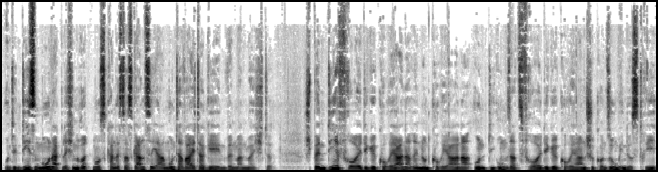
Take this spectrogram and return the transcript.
Und in diesem monatlichen Rhythmus kann es das ganze Jahr munter weitergehen, wenn man möchte. Spendierfreudige Koreanerinnen und Koreaner und die umsatzfreudige koreanische Konsumindustrie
